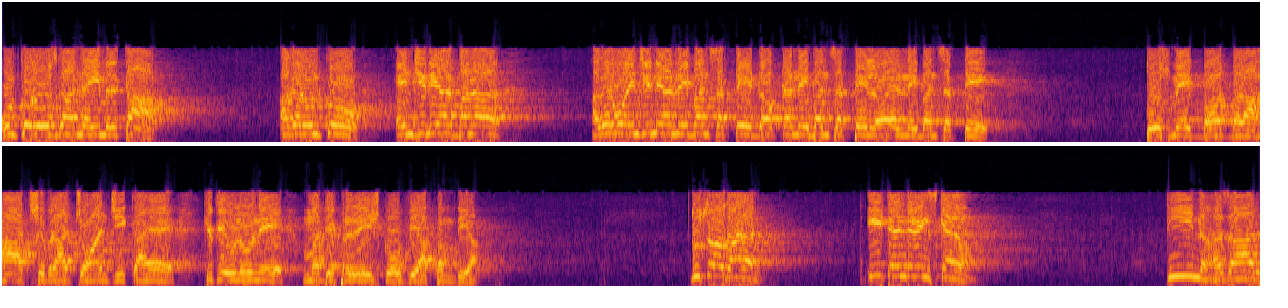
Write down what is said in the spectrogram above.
उनको रोज़गार नहीं मिलता अगर उनको इंजीनियर बना, अगर वो इंजीनियर नहीं बन सकते डॉक्टर नहीं बन सकते लॉयर नहीं बन सकते तो उसमें एक बहुत बड़ा हाथ शिवराज चौहान जी का है, क्योंकि उन्होंने मध्य प्रदेश को व्यापम दिया। दूसरा उदाहरण ई टेंडरिंग स्कैम तीन हज़ार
